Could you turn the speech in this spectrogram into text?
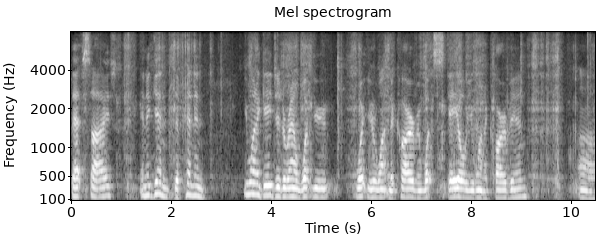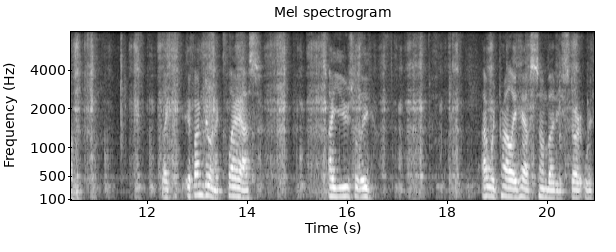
that size. And again, depending, you want to gauge it around what you, what you're wanting to carve and what scale you want to carve in. Um, like if I'm doing a class, I usually, I would probably have somebody start with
